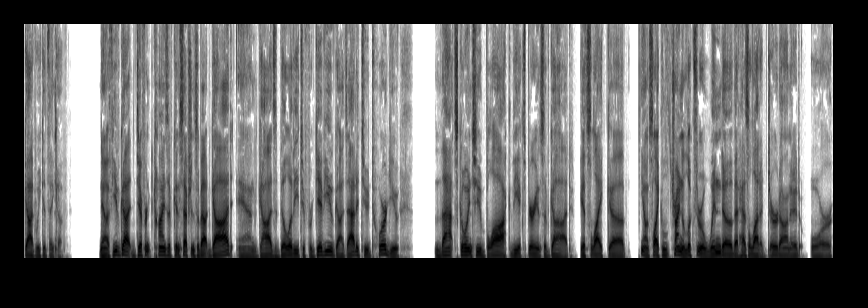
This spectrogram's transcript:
God we could think of. Now, if you've got different kinds of conceptions about God and God's ability to forgive you, God's attitude toward you, that's going to block the experience of God. It's like, uh, you know, it's like trying to look through a window that has a lot of dirt on it or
